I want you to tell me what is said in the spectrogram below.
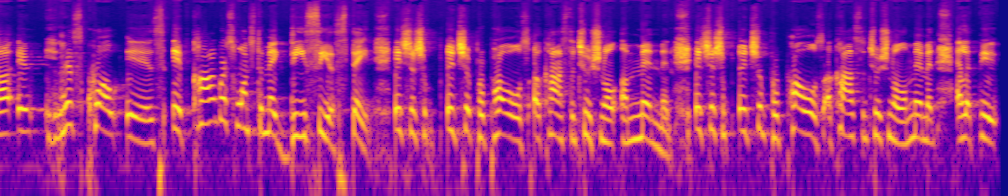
Uh, his quote is If Congress wants to make D.C. a state, it should, it should propose a constitutional amendment. It should, it should propose a constitutional amendment and let the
